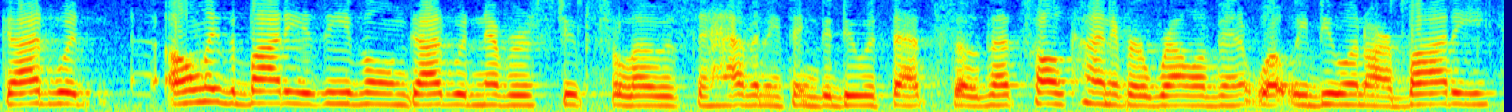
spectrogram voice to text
God would, only the body is evil and God would never stoop so low as to have anything to do with that. So that's all kind of irrelevant. What we do in our body,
